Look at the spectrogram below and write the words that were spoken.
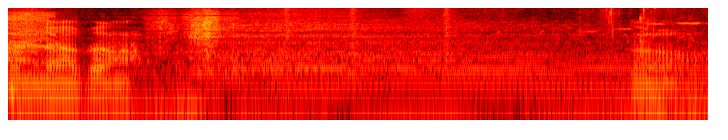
Wunderbar. So.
